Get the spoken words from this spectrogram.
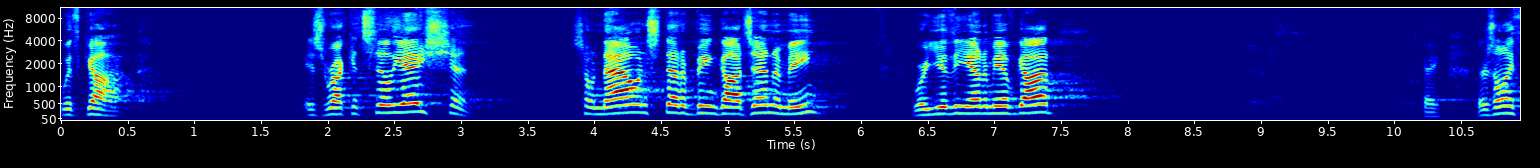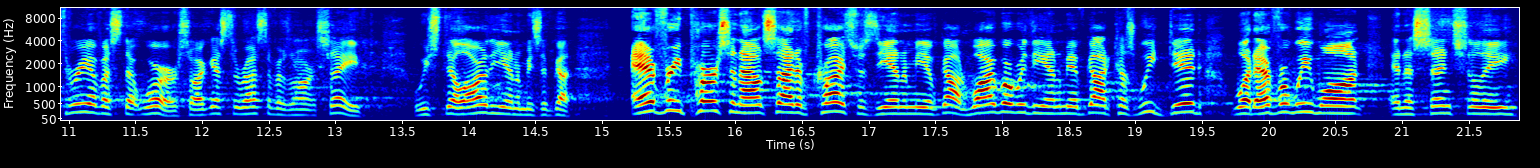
with God is reconciliation. So now, instead of being God's enemy, were you the enemy of God? Okay. There's only three of us that were, so I guess the rest of us aren't saved. We still are the enemies of God. Every person outside of Christ was the enemy of God. Why were we the enemy of God? Because we did whatever we want, and essentially,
